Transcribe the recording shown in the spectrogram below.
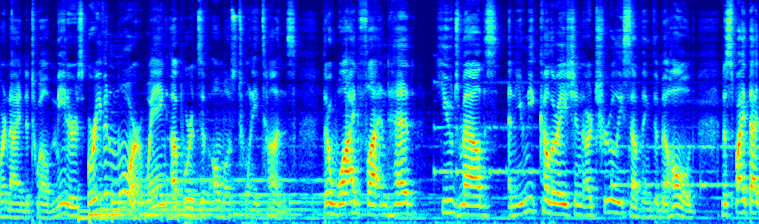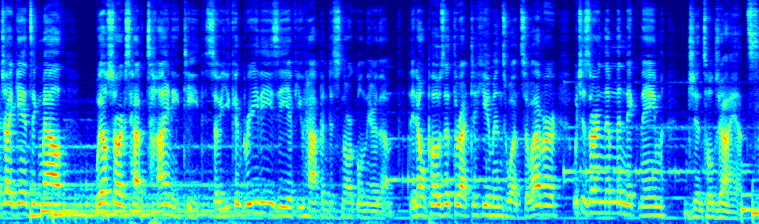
or 9 to 12 meters, or even more, weighing upwards of almost 20 tons. Their wide, flattened head, huge mouths, and unique coloration are truly something to behold. Despite that gigantic mouth, whale sharks have tiny teeth, so you can breathe easy if you happen to snorkel near them. They don't pose a threat to humans whatsoever, which has earned them the nickname Gentle Giants.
